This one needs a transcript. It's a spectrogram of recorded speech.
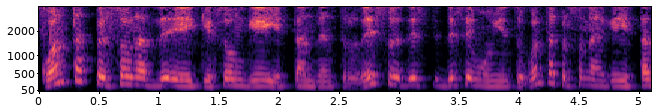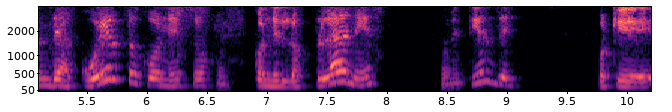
¿Cuántas personas de- que son gay están dentro de eso, de, ese- de ese movimiento? ¿Cuántas personas gay están de acuerdo con eso, Mm. con los planes? Mm. ¿Me entiendes? Porque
